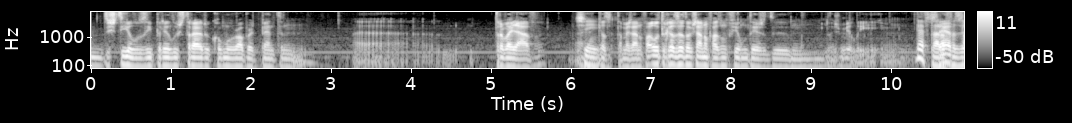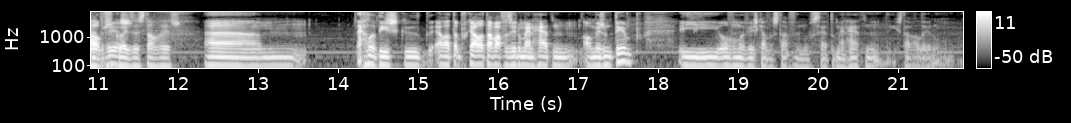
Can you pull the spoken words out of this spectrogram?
de estilos e para ilustrar como o Robert Benton ah, trabalhava. Ah, Sim. que também já não faz, outro realizador que já não faz um filme desde hum, 2000 e... Deve estar a fazer outras talvez. coisas, talvez. Ela diz que ela, porque ela estava a fazer o Manhattan ao mesmo tempo e houve uma vez que ela estava no set do Manhattan e estava a ler um-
